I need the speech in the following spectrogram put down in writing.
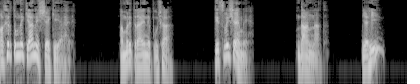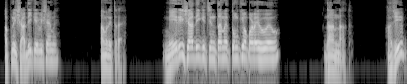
आखिर तुमने क्या निश्चय किया है? अमृत राय ने पूछा, किस विषय में? दाननाथ, यही, अपनी शादी के विषय में? अमृत राय मेरी शादी की चिंता में तुम क्यों पड़े हुए हो? दाननाथ, अजीब,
